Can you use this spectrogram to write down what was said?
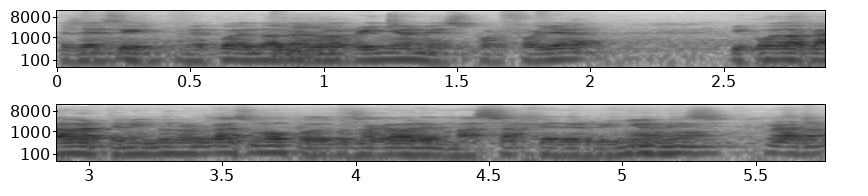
Es decir, me pueden doler los riñones por follar y puedo acabar teniendo un orgasmo, podemos acabar en masaje de riñones. Ujú, Claro.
